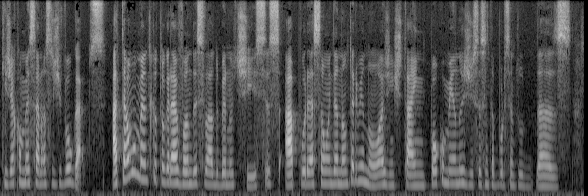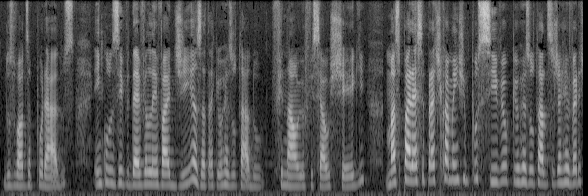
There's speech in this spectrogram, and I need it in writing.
que já começaram a ser divulgados. Até o momento que eu tô gravando esse lado B Notícias, a apuração ainda não terminou, a gente tá em pouco menos de 60% das, dos votos apurados. Inclusive deve levar dias até que o resultado final e oficial chegue, mas parece praticamente impossível que o resultado seja revertido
